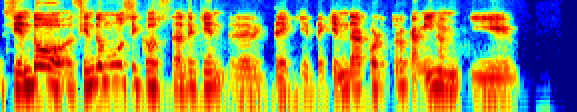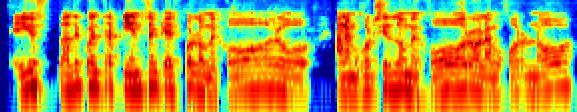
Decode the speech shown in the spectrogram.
siendo, siendo músicos, de quien, te, te, quieren dar por otro camino y ellos, haz de cuenta, piensan que es por lo mejor o a lo mejor sí es lo mejor o a lo mejor no,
